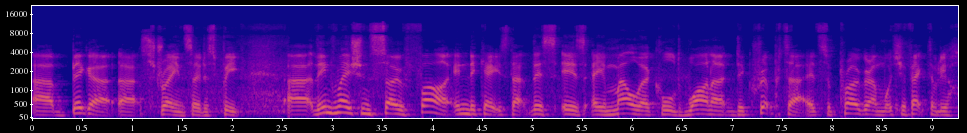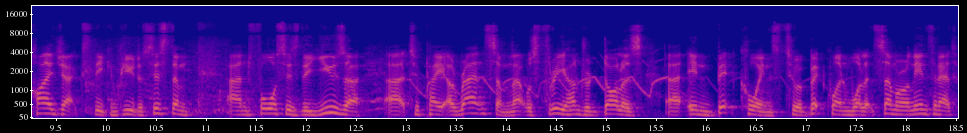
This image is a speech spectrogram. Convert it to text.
uh, bigger uh, strain, so to speak. the information so far indicates that this is a malware called WANA Decryptor. It's a program which effectively hijacks the computer system and forces the user to pay a ransom. That was $300 uh, in bitcoins to a Bitcoin wallet somewhere on the internet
